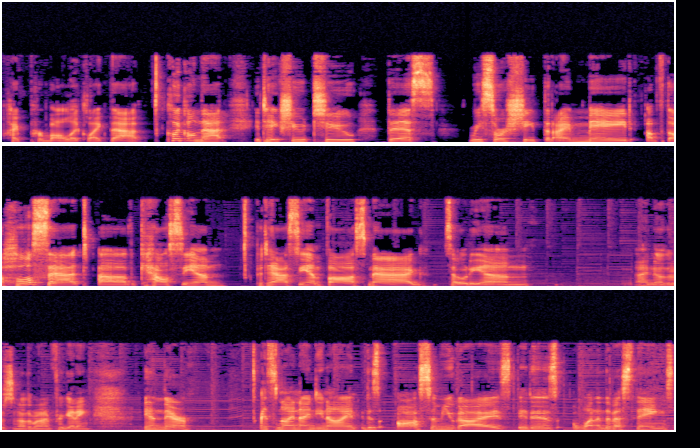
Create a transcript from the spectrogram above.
hyperbolic like that. Click on that. It takes you to this resource sheet that I made of the whole set of calcium, potassium, phos, mag, sodium, I know there's another one I'm forgetting in there. It's $9.99. It is awesome, you guys. It is one of the best things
